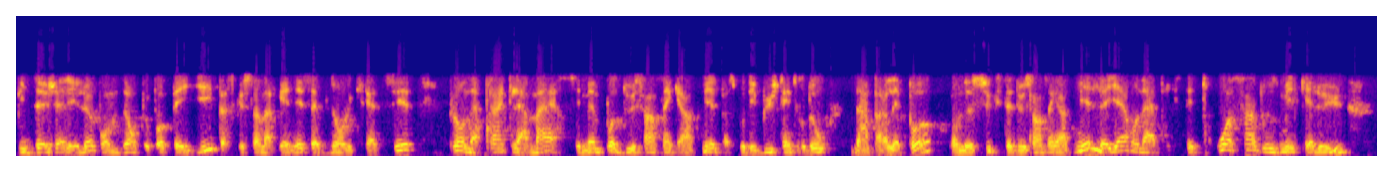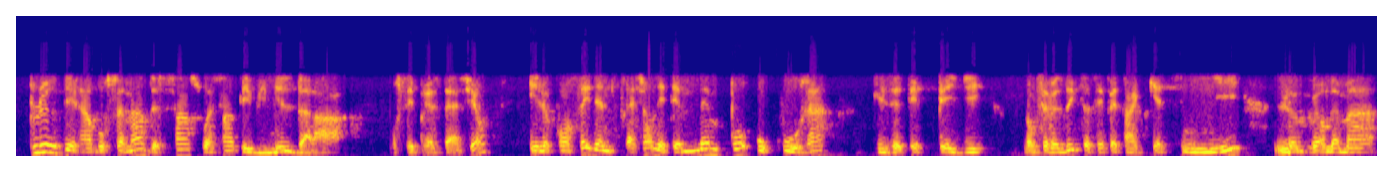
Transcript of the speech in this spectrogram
Puis il disait, j'allais là pour me dire, on peut pas payer parce que c'est un organisme à but non lucratif. Puis on apprend que la mère, c'est même pas 250 000 parce qu'au début, Justin Trudeau n'en parlait pas. On a su que c'était 250 000. Là, hier, on a appris que c'était 312 000 qu'elle a eu, plus des remboursements de 168 000 dollars pour ces prestations. Et le conseil d'administration n'était même pas au courant qu'ils étaient payés. Donc, ça veut dire que ça s'est fait en catimini. Le gouvernement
